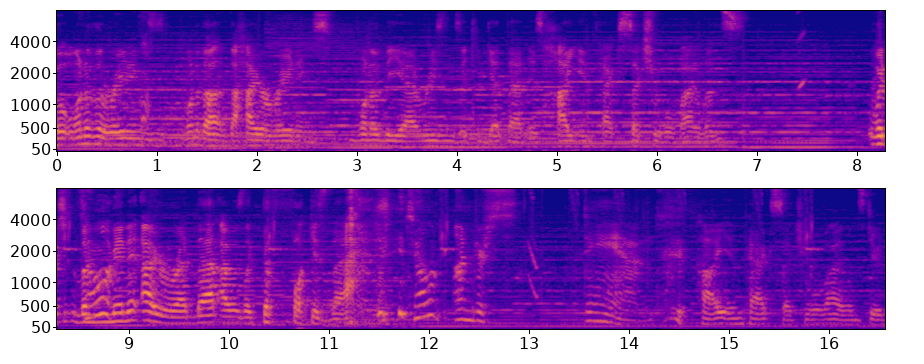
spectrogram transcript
but one of the ratings, one of the the higher ratings, one of the uh, reasons it can get that is high impact sexual violence. Which the Don't- minute I read that, I was like, "The fuck is that?" don't understand. high impact sexual violence, dude.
